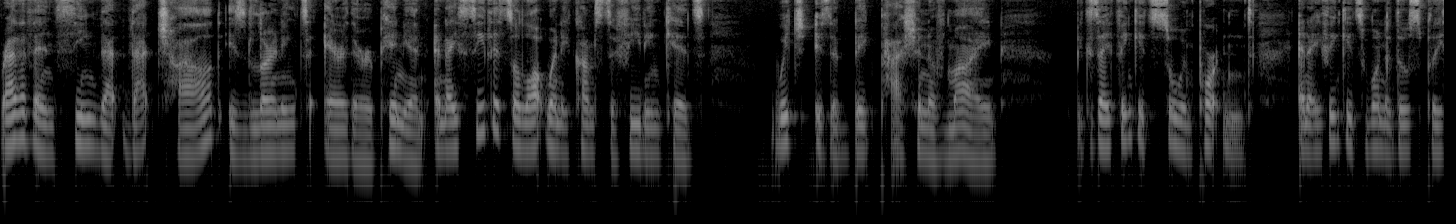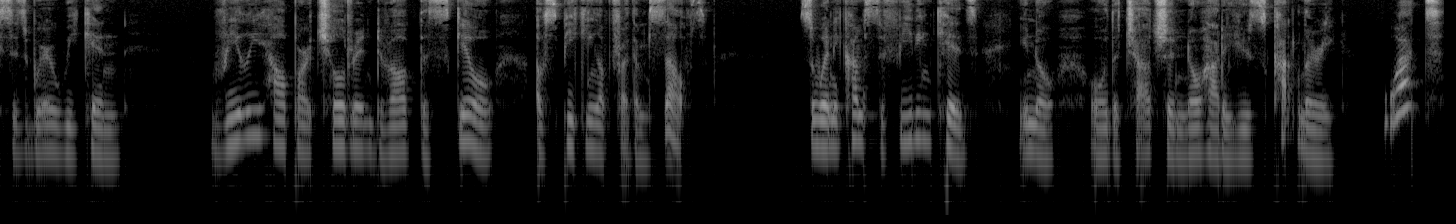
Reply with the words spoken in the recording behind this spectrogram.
rather than seeing that that child is learning to air their opinion. And I see this a lot when it comes to feeding kids, which is a big passion of mine because I think it's so important. And I think it's one of those places where we can really help our children develop the skill of speaking up for themselves. So when it comes to feeding kids, you know, oh, the child should know how to use cutlery. What?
